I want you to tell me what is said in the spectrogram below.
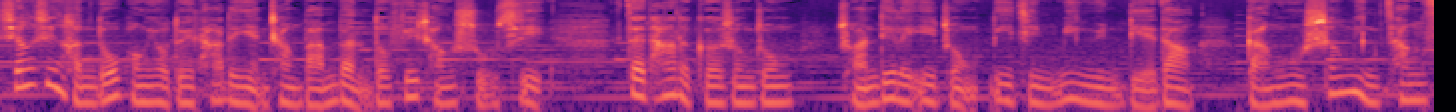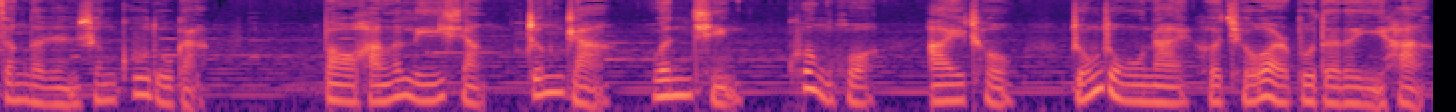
相信很多朋友对他的演唱版本都非常熟悉，在他的歌声中传递了一种历尽命运跌宕、感悟生命沧桑的人生孤独感，饱含了理想、挣扎、温情、困惑。哀愁，种种无奈和求而不得的遗憾。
